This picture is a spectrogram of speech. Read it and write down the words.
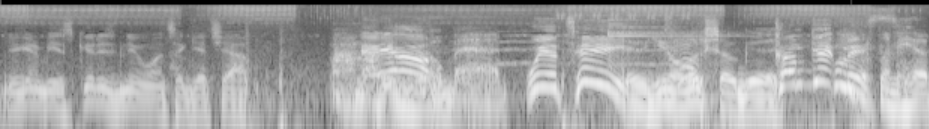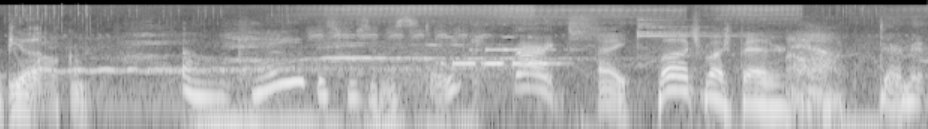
You're gonna be as good as new once I get you up. I'm Hey, hurting yo! real bad. We're a team! Dude, you don't look so good. Come get me! Let me help you You're up. welcome. Okay, this was a mistake. Thanks! Hey, Much, much better now. Damn it.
